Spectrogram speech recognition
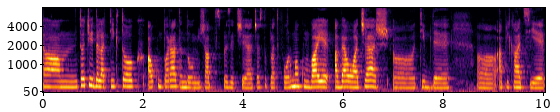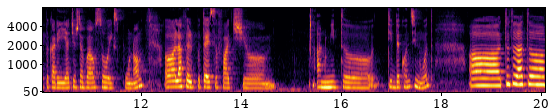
Um, toți cei de la TikTok au cumpărat în 2017 această platformă, cumva e, aveau aceeași uh, tip de uh, aplicație pe care ei aceștia voiau să o expună. Uh, la fel, puteai să faci uh, anumit uh, tip de conținut. Uh, totodată,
